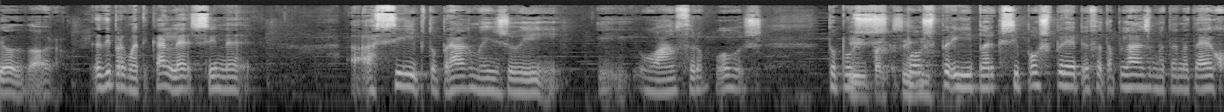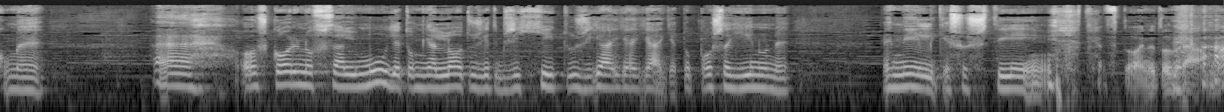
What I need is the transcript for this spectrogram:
δώρο. Δηλαδή πραγματικά λες είναι ασύλληπτο πράγμα η ζωή, η- ο άνθρωπος, το πώς, Η ύπαρξη. πώς, πρέ- η ύπαρξη, πώς πρέπει αυτά τα πλάσματα να τα έχουμε ε, ως κόρηνο φθαλμού για το μυαλό τους, για την ψυχή τους, για, για, για, για το πώς θα γίνουν ενήλικες σωστοί. Γιατί αυτό είναι το δράμα.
